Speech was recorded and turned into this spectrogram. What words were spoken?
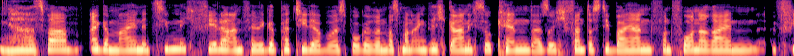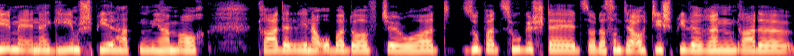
Ja, es war allgemein eine ziemlich fehleranfällige Partie der Wolfsburgerin, was man eigentlich gar nicht so kennt. Also ich fand, dass die Bayern von vornherein viel mehr Energie im Spiel hatten. Die haben auch gerade Lena Oberdorf, Jill Ward super zugestellt. So, das sind ja auch die Spielerinnen, gerade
